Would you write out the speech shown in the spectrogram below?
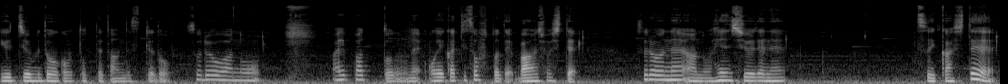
YouTube 動画を撮ってたんですけどそれをあの iPad のねお絵かきソフトで板書してそれをねあの編集でね追加して、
